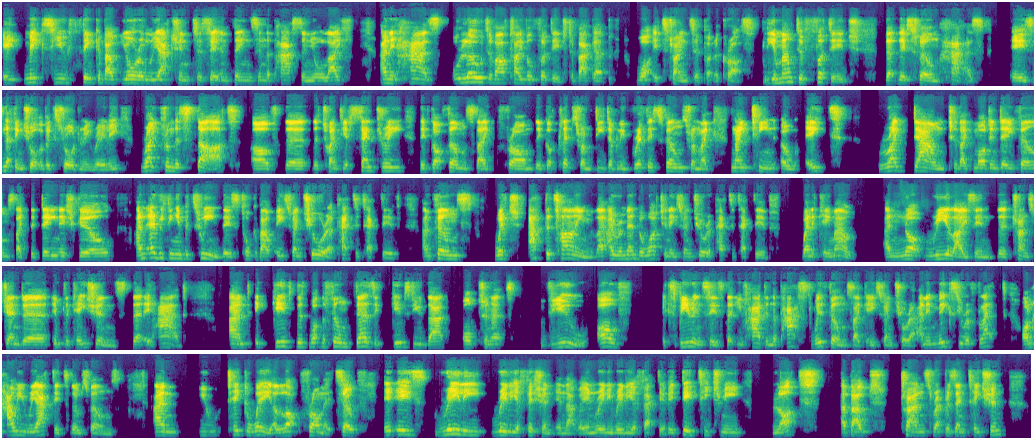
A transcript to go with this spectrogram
It makes you think about your own reaction to certain things in the past in your life, and it has loads of archival footage to back up what it's trying to put across. The amount of footage that this film has is nothing short of extraordinary, really. Right from the start of the, the 20th century, they've got films like from, they've got clips from D.W. Griffiths films from like 1908, right down to like modern day films like The Danish Girl, and everything in between. There's talk about Ace Ventura, Pet Detective, and films which at the time, like I remember watching Ace Ventura, Pet Detective when it came out and not realizing the transgender implications that it had. And it gives the, what the film does it gives you that alternate view of experiences that you've had in the past with films like ace ventura and it makes you reflect on how you reacted to those films. And you take away a lot from it. So it is really, really efficient in that way and really, really effective. It did teach me lots about trans representation.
